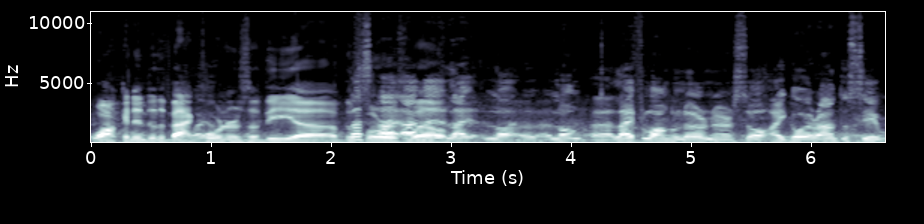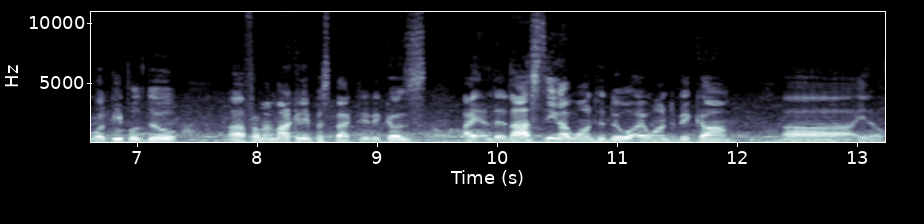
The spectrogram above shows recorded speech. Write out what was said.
walking into the back Oh, yeah. corners of the uh, of the Plus, floor I, as well. I'm a li lo- long, uh, lifelong learner, so I go around to see what people do uh, from a marketing perspective because I, the last thing I want to do, I want to become uh, you know,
